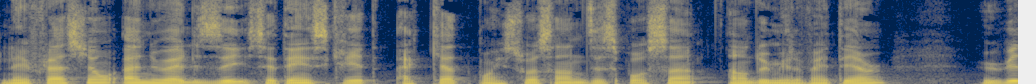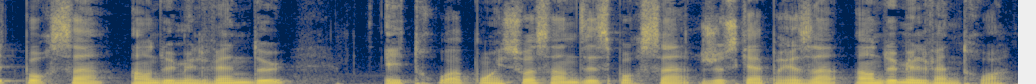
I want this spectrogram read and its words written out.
l'inflation annualisée s'est inscrite à 4,70% en 2021, 8% en 2022 et 3,70% jusqu'à présent en 2023.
